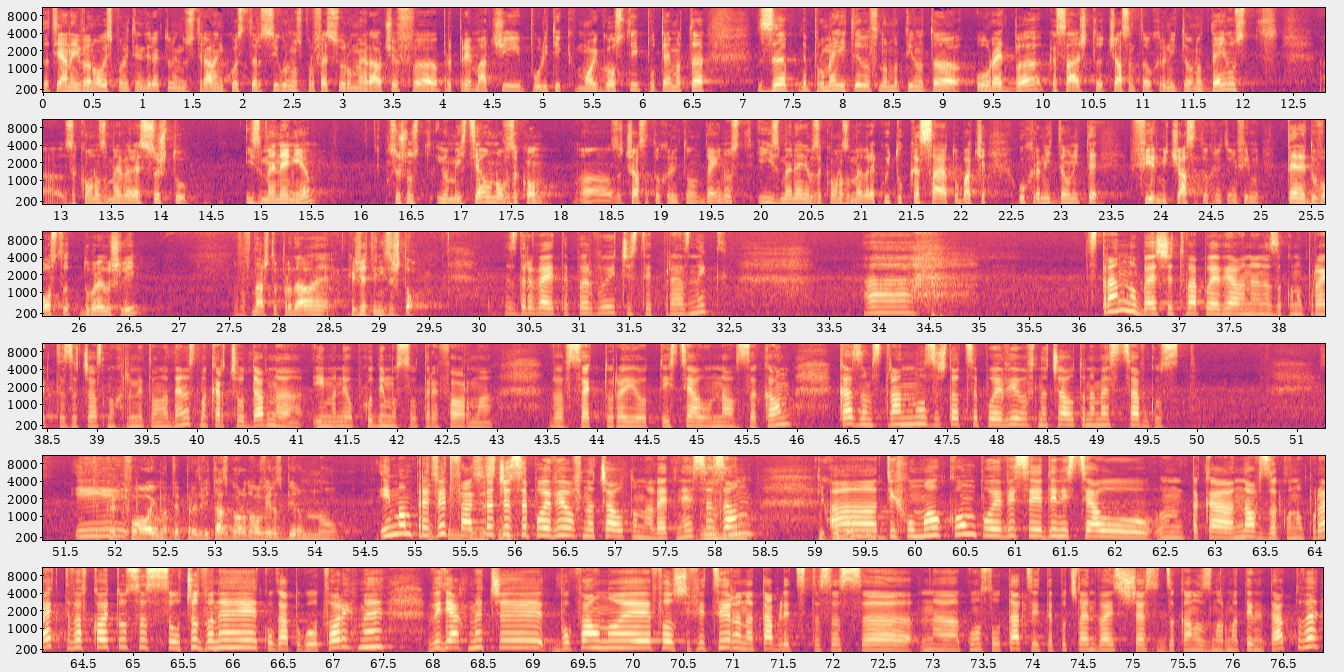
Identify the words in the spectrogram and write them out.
Татьяна Иванова, изпълнителен директор на индустриален клъстър Сигурност, професор Румен Ралчев, предприемач и политик, мои гости по темата за промените в нормативната уредба, касаеща частната охранителна дейност. Закона за МВР също изменения. Всъщност имаме изцяло нов закон за частната охранителна дейност и изменения в закона за МВР, които касаят обаче охранителните фирми, частните охранителни фирми. Те недоволстват. Добре дошли в нашето предаване. Кажете ни защо. Здравейте първо и честит празник. А... Странно беше това появяване на законопроекта за частно охранителна дейност, макар че отдавна има необходимост от реформа в сектора и от изцяло нов закон. Казвам странно, защото се появи в началото на месец август. И... Какво имате предвид? Аз горе-долу ви разбирам, но... Имам предвид факта, да че се появи в началото на летния сезон. Mm-hmm Тихомълком. Тихомълком появи се един изцяло така нов законопроект, в който с очудване, когато го отворихме, видяхме, че буквално е фалшифицирана таблицата с, на консултациите по член 26 от Закона за нормативните актове,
